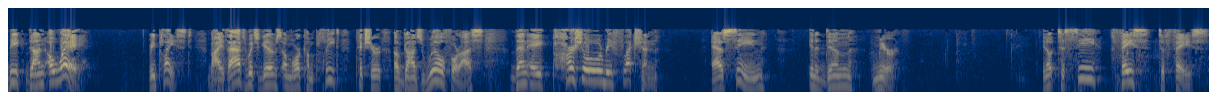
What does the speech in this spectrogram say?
be done away, replaced by that which gives a more complete picture of God's will for us than a partial reflection as seen in a dim mirror. You know, to see face to face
